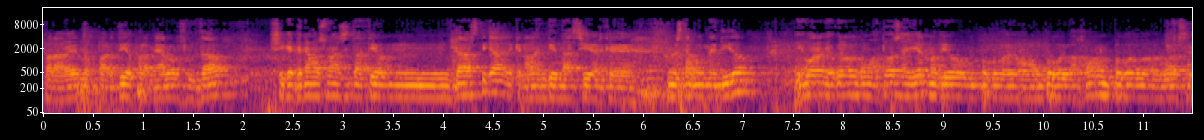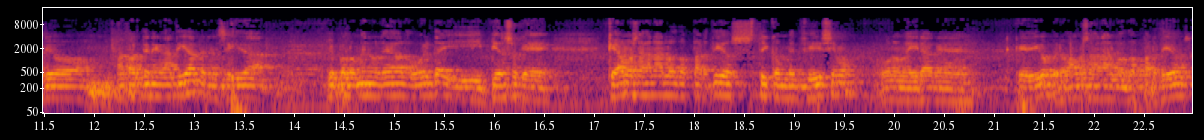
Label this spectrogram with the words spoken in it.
para ver los partidos, para mirar los resultados. Sí que tenemos una situación drástica, el que no lo entienda así es que no está muy metido. Y bueno, yo creo que como todos ayer nos dio un poco, un poco el bajón, un poco salió la parte negativa, pero enseguida yo por lo menos le he dado la vuelta y pienso que, que vamos a ganar los dos partidos, estoy convencidísimo. Uno me dirá que, que digo, pero vamos a ganar los dos partidos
